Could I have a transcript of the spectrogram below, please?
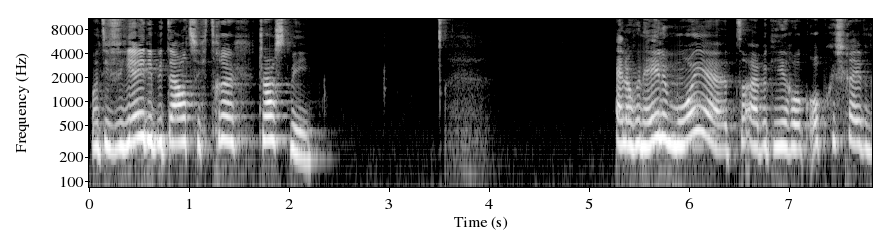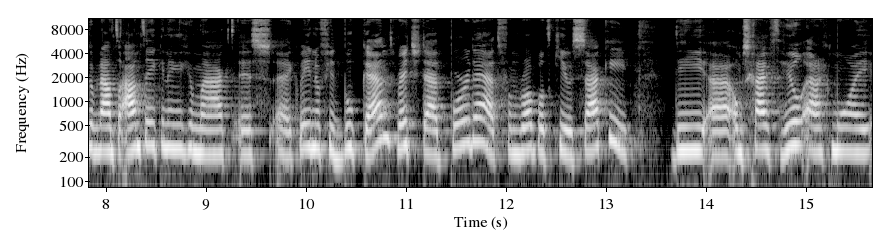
Want die VA die betaalt zich terug. Trust me. En nog een hele mooie, heb ik hier ook opgeschreven. Ik heb een aantal aantekeningen gemaakt. Is, uh, ik weet niet of je het boek kent, Rich Dad Poor Dad van Robert Kiyosaki. Die uh, omschrijft heel erg mooi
